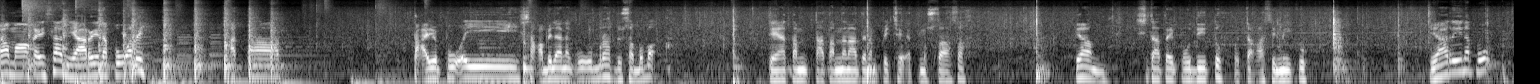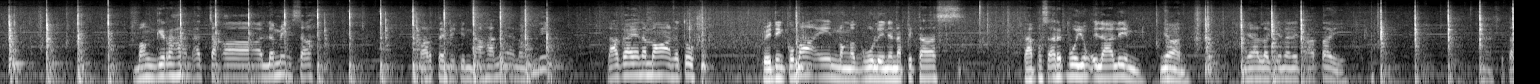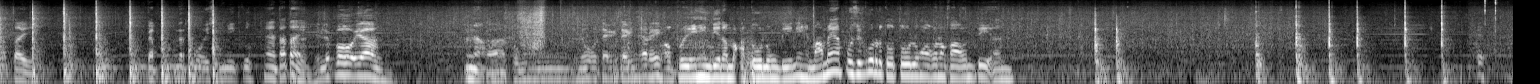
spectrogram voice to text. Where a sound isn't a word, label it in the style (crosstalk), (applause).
Yan mga kainsan, yari na po kami. At ah, tayo po ay sa kabila nag-uubra doon sa baba. Tinatam tatam na natin ang pichay at mustasa. Yan, si tatay po dito at saka si Miko. Yari na po. Manggirahan at saka lamesa. Para tayo may tindahan na ano. Hindi. Lagayan ng mga ano to. Pwedeng kumain, mga gulay na napitas. Tapos ari po yung ilalim. Yan. Nilalagyan na ni tatay. Tatay. Kapatner po ay si Miko. Yan, tatay. Hello po, yan. Ano? Ah, kung inuutay-utay na rin. Po yung hindi na makatulong din eh. Mamaya po siguro tutulong ako ng kauntian.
